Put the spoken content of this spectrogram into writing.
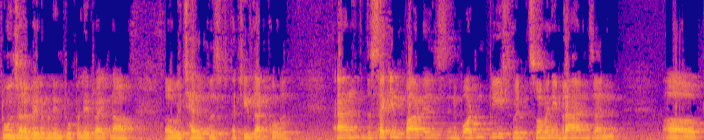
tools are available in Drupal 8 right now, uh, which help us achieve that goal. And the second part is an important piece with so many brands and uh,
